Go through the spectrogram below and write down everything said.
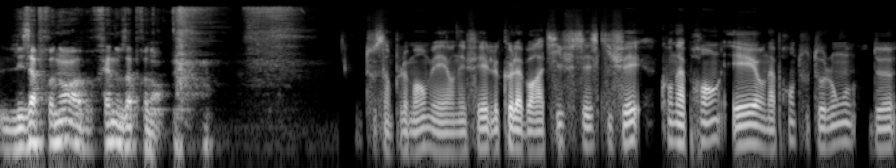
les apprenants apprennent aux apprenants. tout simplement. Mais en effet, le collaboratif, c'est ce qui fait qu'on apprend et on apprend tout au long de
